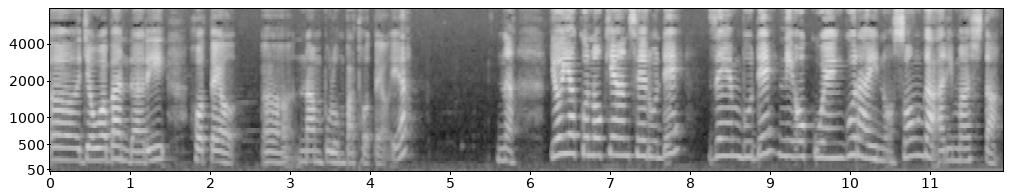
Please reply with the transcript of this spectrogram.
uh, jawaban dari hotel uh, 64 hotel ya. Nah, yoyaku no kyanseru de zenbu de ga arimashita.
